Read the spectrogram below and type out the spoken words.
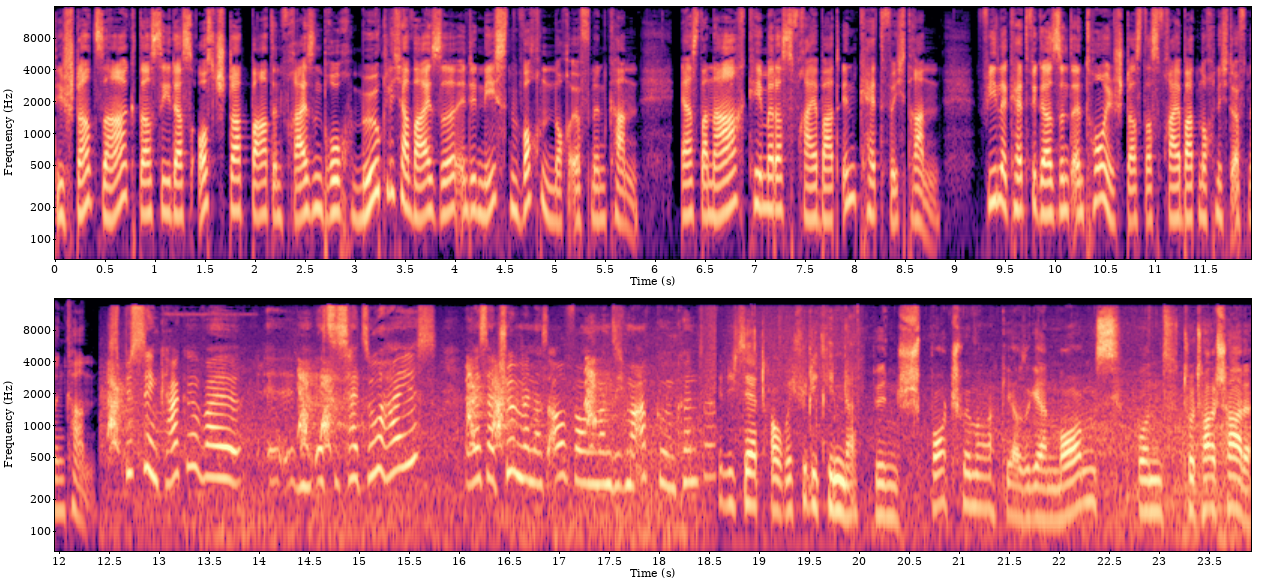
Die Stadt sagt, dass sie das Oststadtbad in Freisenbruch möglicherweise in den nächsten Wochen noch öffnen kann. Erst danach käme das Freibad in Kettwig dran. Viele Kettwiger sind enttäuscht, dass das Freibad noch nicht öffnen kann. Ist ein bisschen kacke, weil äh, es ist halt so heiß. Aber es ist halt schön, wenn das aufbaut und man sich mal abkühlen könnte. Finde ich sehr traurig für die Kinder. Ich bin Sportschwimmer, gehe also gern morgens und total schade.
